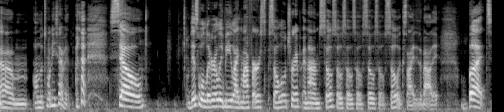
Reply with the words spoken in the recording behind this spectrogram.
um, on the 27th. so this will literally be like my first solo trip and I'm so, so, so, so, so, so, so excited about it. But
